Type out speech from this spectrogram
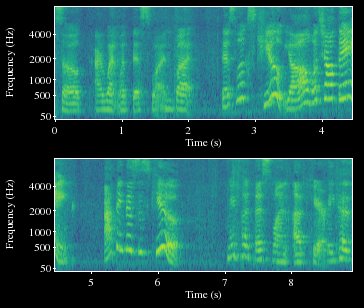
So I went with this one. But this looks cute, y'all. What y'all think? I think this is cute. Let me put this one up here because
